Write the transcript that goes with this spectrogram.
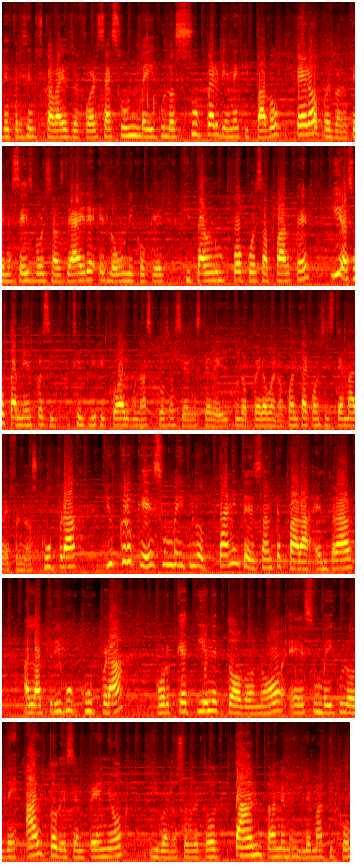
de 300 caballos de fuerza. Es un vehículo súper bien equipado, pero pues bueno, tiene 6 bolsas de aire. Es lo único que quitaron un poco esa parte y eso también pues simplificó algunas cosas en este vehículo. Pero bueno, cuenta con sistema de frenos Cupra. Yo creo que es un vehículo tan interesante para entrar a la tribu Cupra porque tiene todo, ¿no? Es un vehículo de alto desempeño y bueno, sobre todo tan, tan emblemático.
